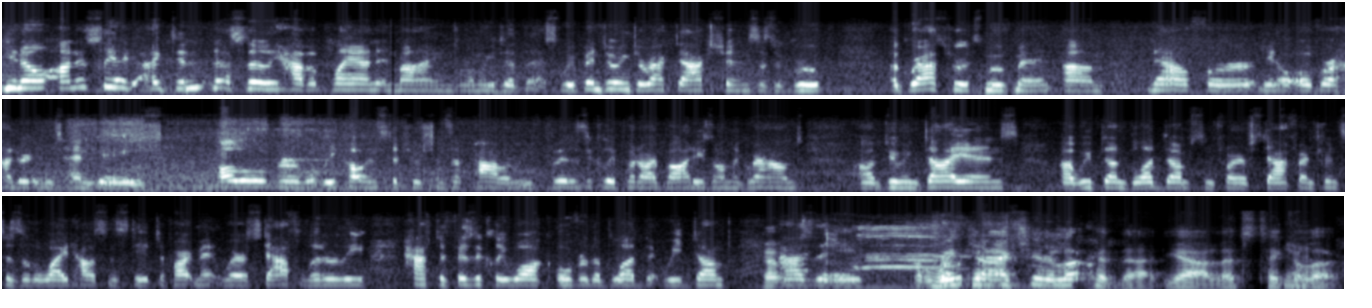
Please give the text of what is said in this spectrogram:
You know, honestly, I, I, didn't necessarily have a plan in mind when we did this. We've been doing direct actions as a group, a grassroots movement, um, now for you know over 110 days all over what we call institutions of power. We physically put our bodies on the ground uh, doing die-ins. Uh, we've done blood dumps in front of staff entrances of the White House and State Department, where staff literally have to physically walk over the blood that we dump yep. as they approach We can us. actually look at that. Yeah, let's take yeah. a look.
